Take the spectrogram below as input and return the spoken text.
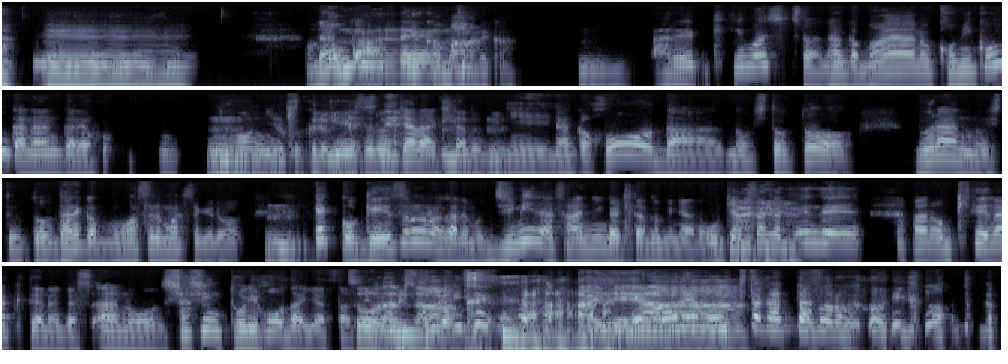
へえ。なんかあれか、まあ、あれか。うん。あれ聞きました？なんか前あのコミコンかなんかでほ日本によく来るみたいゲスのキャラ来た時に、なんかホーダーの人とブランの人と誰かもう忘れましたけどうん。結構ゲースの中でも地味な3人が来た時にあのお客さんが全然 あの来てなくてなんかあの写真撮り放題やったっていそうなんだ。いや俺も行きたかったそのコミコンとか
